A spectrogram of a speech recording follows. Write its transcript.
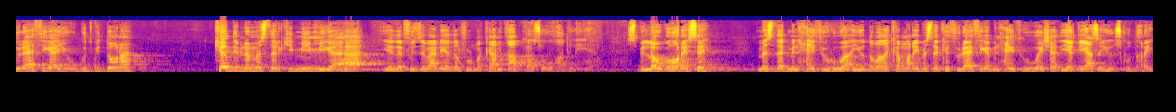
ulaaiga ayuu u gudbi doonaa kadibna masderkii miimiga ahaa iyo darfuzamaan iyo darfulmakaan qaabkaasu u hadlaya. Isbilowga horese masder min xayu huwa ayuu dabada ka maray masderka ulaaiga min xayu huwa shaad iyo qiyaas ayuu isku daray.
